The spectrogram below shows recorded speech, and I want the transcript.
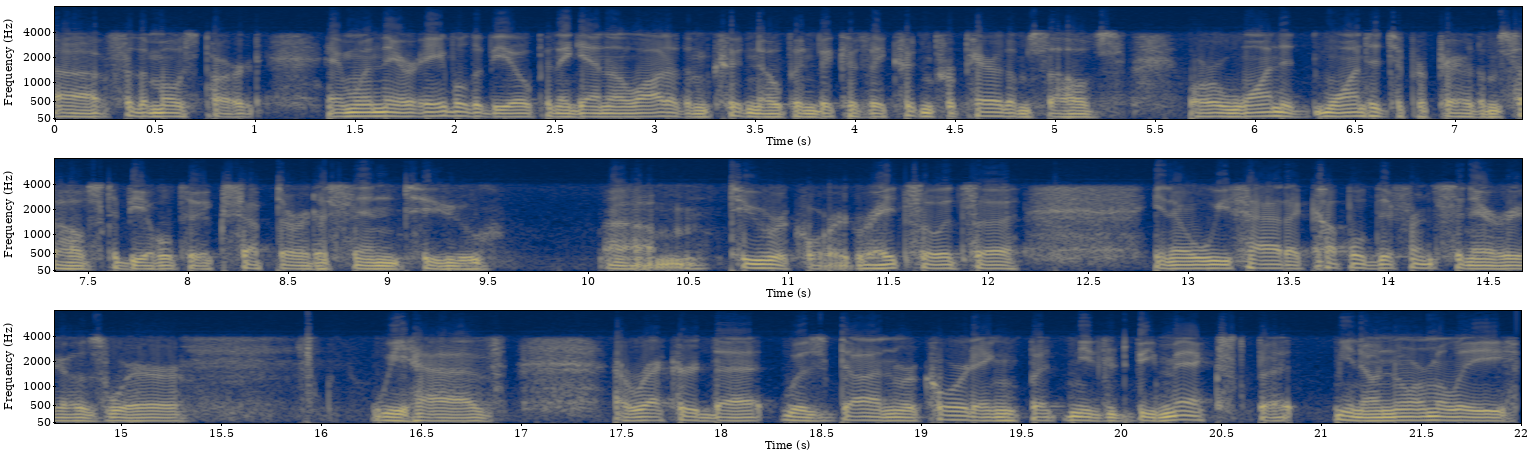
uh, for the most part. And when they were able to be open again, a lot of them couldn't open because they couldn't prepare themselves or wanted wanted to prepare themselves to be able to accept artists in to um, to record. Right. So it's a you know we've had a couple different scenarios where we have a record that was done recording but needed to be mixed, but you know normally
